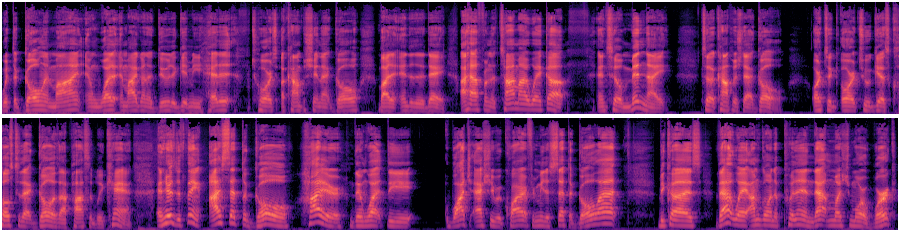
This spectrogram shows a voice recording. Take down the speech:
with the goal in mind and what am I going to do to get me headed towards accomplishing that goal by the end of the day. I have from the time I wake up until midnight to accomplish that goal or to or to get as close to that goal as I possibly can. And here's the thing, I set the goal higher than what the watch actually required for me to set the goal at because that way I'm going to put in that much more work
